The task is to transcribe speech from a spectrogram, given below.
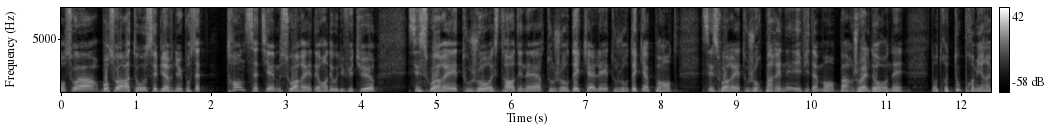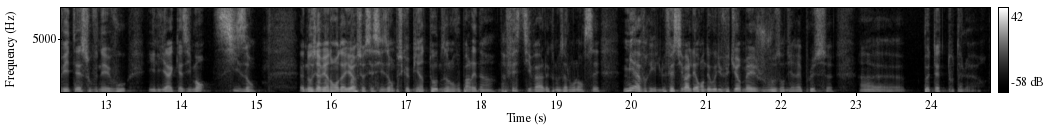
Bonsoir, bonsoir à tous et bienvenue pour cette 37e soirée des Rendez-vous du Futur. Ces soirées toujours extraordinaires, toujours décalées, toujours décapantes. Ces soirées toujours parrainées évidemment par Joël de Ronet, notre tout premier invité, souvenez-vous, il y a quasiment six ans. Nous y reviendrons d'ailleurs sur ces six ans, puisque bientôt nous allons vous parler d'un festival que nous allons lancer mi-avril, le Festival des Rendez-vous du Futur, mais je vous en dirai plus euh, peut-être tout à l'heure.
